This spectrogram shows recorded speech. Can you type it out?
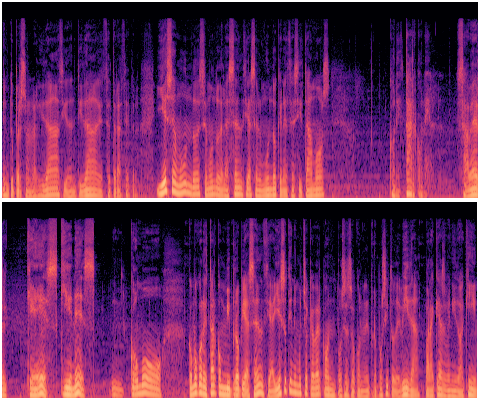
en tu personalidad, identidad, etcétera, etcétera. Y ese mundo, ese mundo de la esencia es el mundo que necesitamos conectar con él, saber qué es, quién es, cómo cómo conectar con mi propia esencia. Y eso tiene mucho que ver con pues eso, con el propósito de vida, para qué has venido aquí,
